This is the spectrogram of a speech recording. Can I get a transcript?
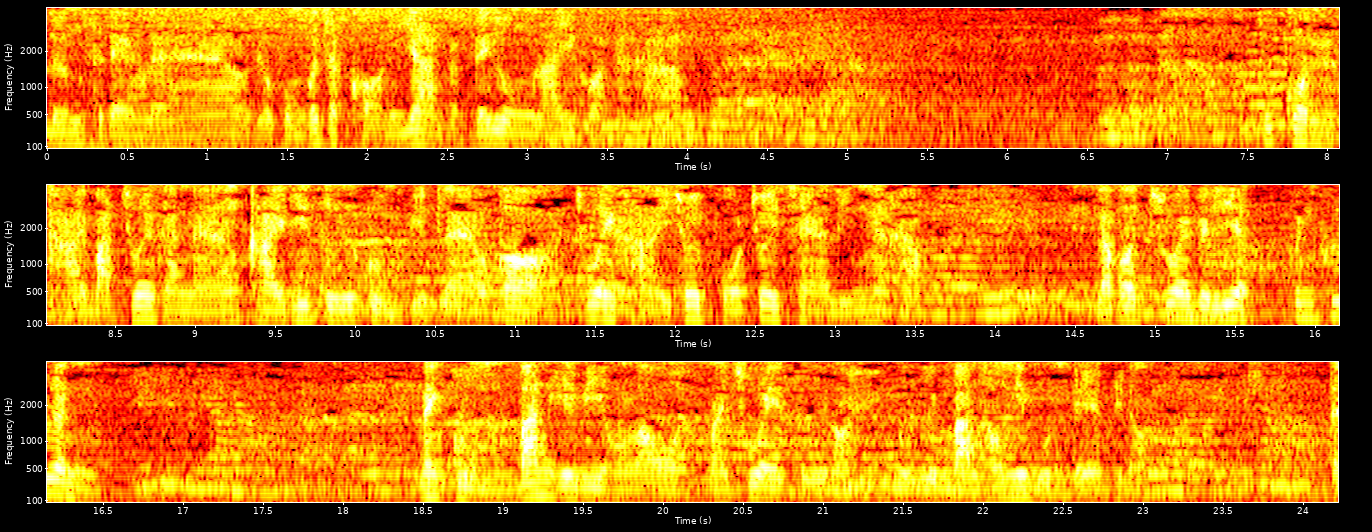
เริ่มแสดงแล้ว เดี๋ยวผมก็จะขออนุญาตแบบได้ลงไลฟ์ก่อนนะครับ ทุกคนขายบัตรช่วยกันนะ ใครที่ซื้อกลุ่มปิดแล้วก็ช่วยขายช่วยโพสช่วยแชร์ลิงก์นะครับ แล้วก็ช่วยไปเรียกเพื่อนๆ ในกลุ่มบ้าน AV ของเราอะมาช่วยซื้อหน่อย มืออื่นบันห้องมีบุญเด้พี่น้อง แต่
